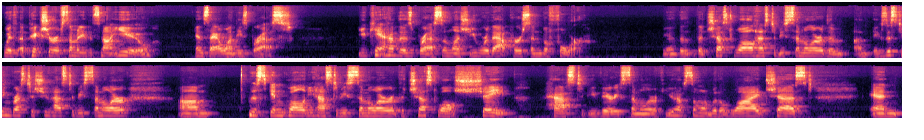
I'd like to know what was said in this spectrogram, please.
with a picture of somebody that's not you, and say, I want these breasts. You can't have those breasts unless you were that person before. You know, the, the chest wall has to be similar, the um, existing breast tissue has to be similar, um, the skin quality has to be similar, the chest wall shape has to be very similar. If you have someone with a wide chest and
